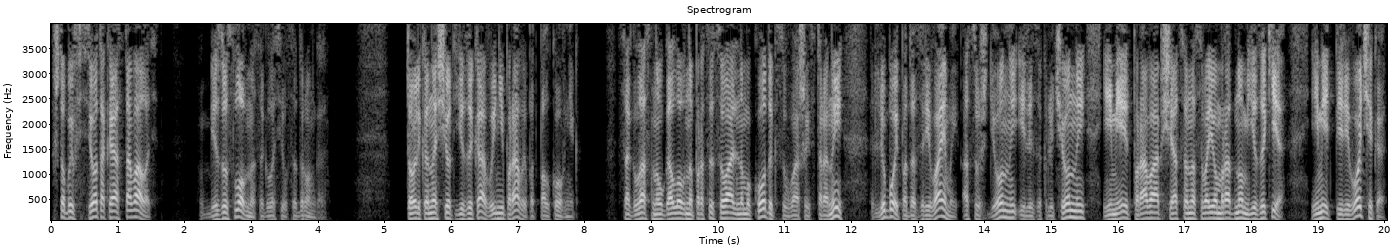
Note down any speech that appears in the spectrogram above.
чтобы все так и оставалось. Безусловно, согласился Дронга. Только насчет языка вы не правы, подполковник. Согласно уголовно-процессуальному кодексу вашей страны, любой подозреваемый, осужденный или заключенный имеет право общаться на своем родном языке, иметь переводчика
